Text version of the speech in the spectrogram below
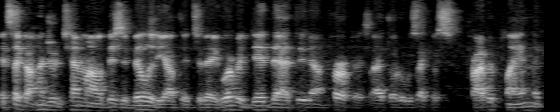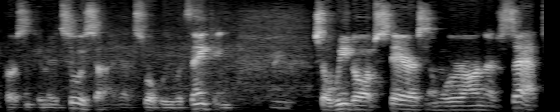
"It's like 110 mile visibility out there today. Whoever did that did it on purpose." I thought it was like a private plane. That person committed suicide. That's what we were thinking. Right. So we go upstairs and we're on our set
